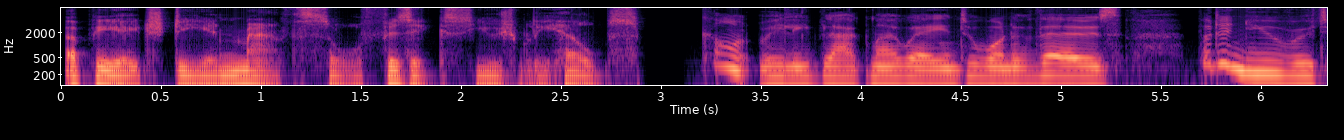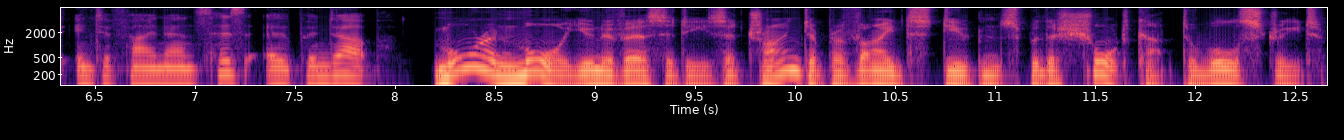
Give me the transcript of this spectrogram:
A PhD in maths or physics usually helps. Can't really blag my way into one of those, but a new route into finance has opened up. More and more universities are trying to provide students with a shortcut to Wall Street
